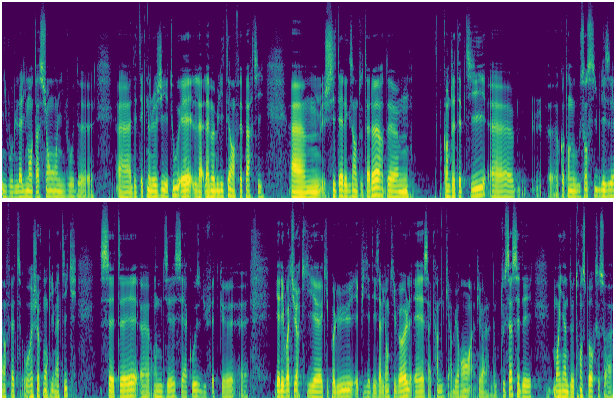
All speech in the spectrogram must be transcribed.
niveau de l'alimentation, au niveau de, des technologies et tout, et la, mobilité en fait partie. Je citais l'exemple tout à l'heure de quand j'étais petit, quand on nous sensibilisait en fait au réchauffement climatique, c'était, euh, on nous disait, c'est à cause du fait que euh, il y a des voitures qui, euh, qui polluent et puis il y a des avions qui volent et ça crame du carburant et puis voilà. Donc tout ça, c'est des moyens de transport, que ce soit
